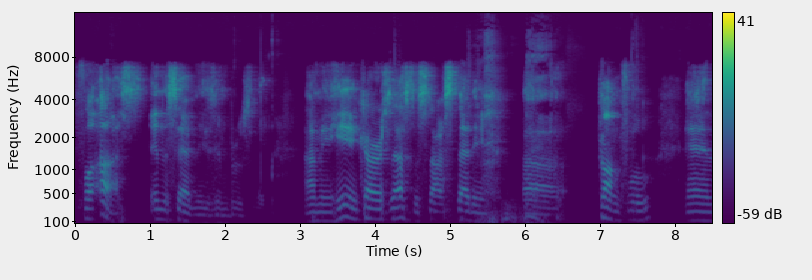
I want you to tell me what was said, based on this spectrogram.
for us in the seventies in Bruce Lee. I mean, he encouraged us to start studying uh, kung fu, and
